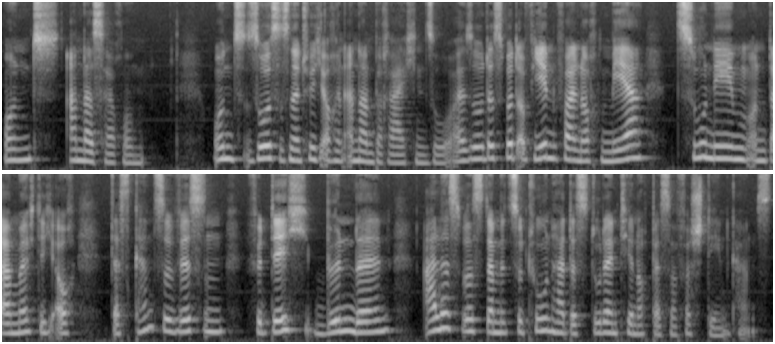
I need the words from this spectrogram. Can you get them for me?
und andersherum. Und so ist es natürlich auch in anderen Bereichen so. Also das wird auf jeden Fall noch mehr zunehmen und da möchte ich auch das ganze Wissen für dich bündeln. Alles, was damit zu tun hat, dass du dein Tier noch besser verstehen kannst.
